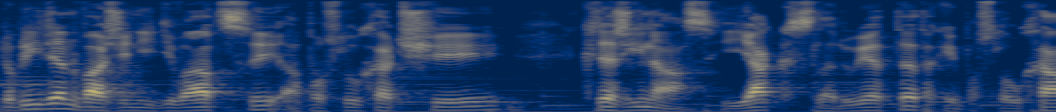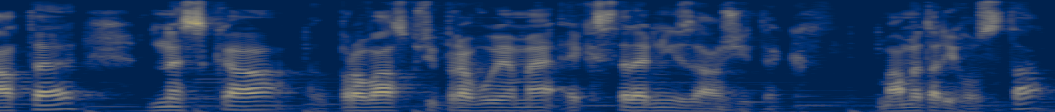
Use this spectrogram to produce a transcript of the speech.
Dobrý den, vážení diváci a posluchači, kteří nás jak sledujete, tak i posloucháte. Dneska pro vás připravujeme extrémní zážitek. Máme tady hosta,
